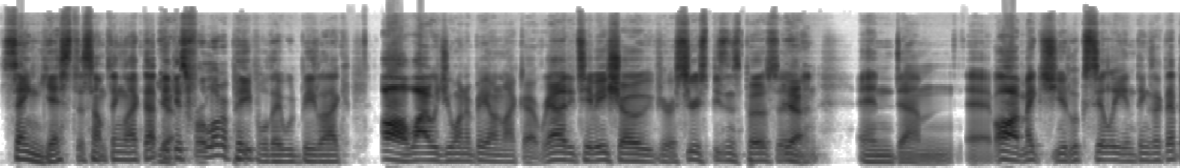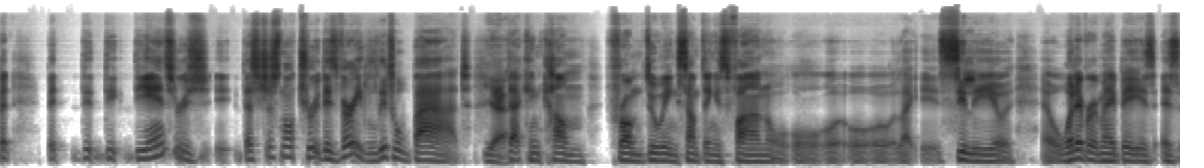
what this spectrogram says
saying yes to something like that Yeah. because for a lot of people they would be like, "Oh, why would you want to be on like a reality TV show if you're a serious business person?" Yeah. And and um, uh, oh, it makes you look silly and things like that. But but the, the the answer is eh, that's just not true. There's very little bad Yeah. that can come from doing something as fun or or, or, or like eh, silly or, or whatever it may be as, as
